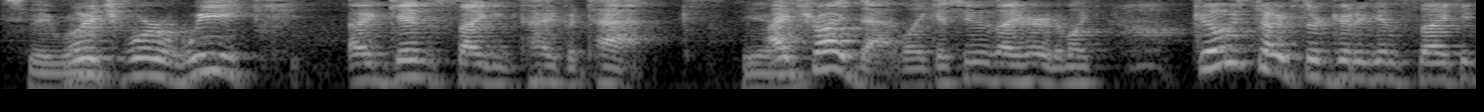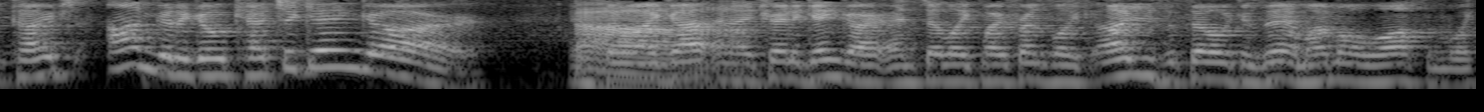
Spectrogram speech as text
So they were. which were weak against psychic type attacks. Yeah. I tried that like as soon as I heard I'm like oh, ghost types are good against psychic types. I'm going to go catch a Gengar. And so I got and I ah. trained a Gengar, and so like my friend's like, I use a Alakazam, I'm all awesome. I'm like,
